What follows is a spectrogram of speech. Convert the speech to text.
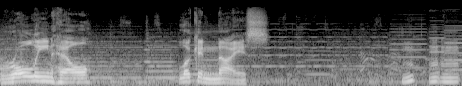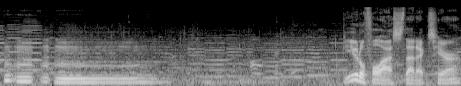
rolling hill, looking nice. Mm -mm -mm Beautiful aesthetics here.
